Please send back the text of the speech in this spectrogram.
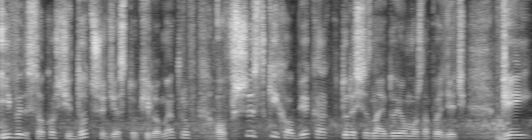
i wysokości do 30 km o wszystkich obiektach, które się znajdują, można powiedzieć, w jej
